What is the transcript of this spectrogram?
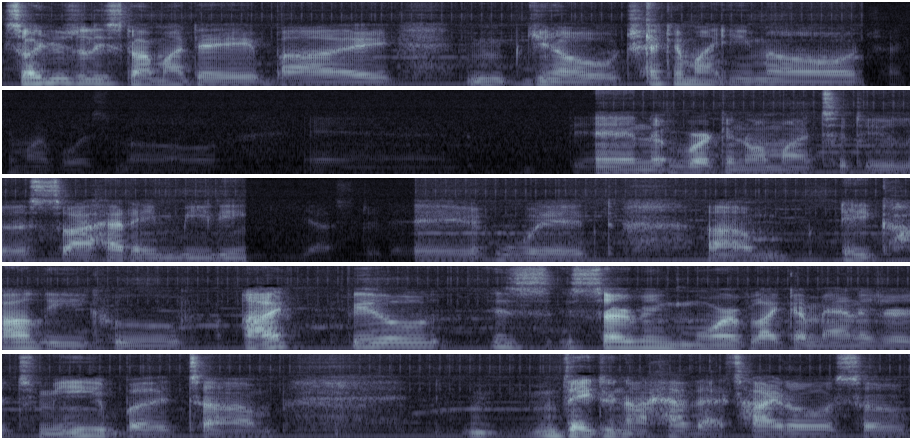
So I usually start my day by, you know, checking my email, checking my voicemail, and then working on my to-do list. So I had a meeting yesterday with um, a colleague who I feel is serving more of like a manager to me, but um, they do not have that title, so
